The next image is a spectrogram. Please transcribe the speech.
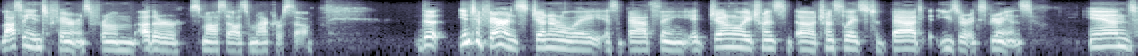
lots of interference from other small cells and macro cell. The interference generally is a bad thing. It generally trans, uh, translates to bad user experience. And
